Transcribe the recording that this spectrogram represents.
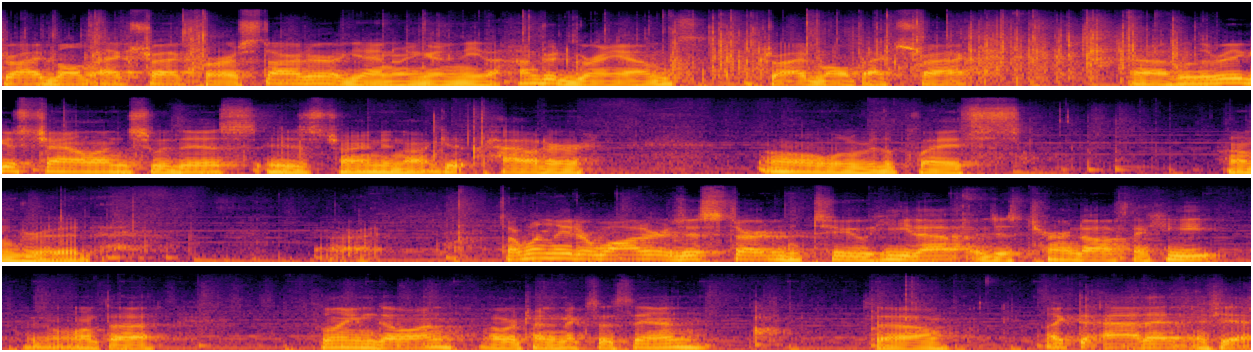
dried malt extract for our starter. Again, we're gonna need 100 grams dried malt extract. Uh, so the biggest challenge with this is trying to not get powder all over the place. 100. All right. So one liter water is just starting to heat up. I just turned off the heat. We don't want the flame going while we're trying to mix this in. So I like to add it if you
